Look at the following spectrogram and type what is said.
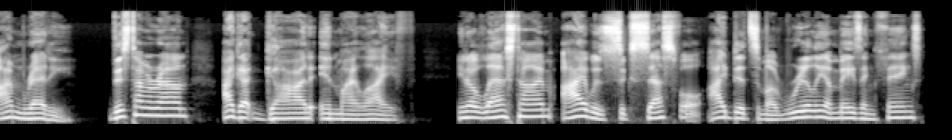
I'm ready. This time around, I got God in my life. You know, last time I was successful. I did some uh, really amazing things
